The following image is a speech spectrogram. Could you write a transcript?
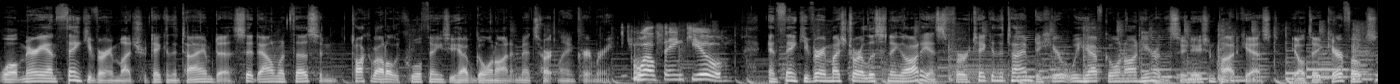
Well, Mariann, thank you very much for taking the time to sit down with us and talk about all the cool things you have going on at Metz Hart-Land Creamery. Well, thank you. And thank you very much to our listening audience for taking the time to hear what we have going on here on the Sioux Nation podcast. Y'all take care, folks.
